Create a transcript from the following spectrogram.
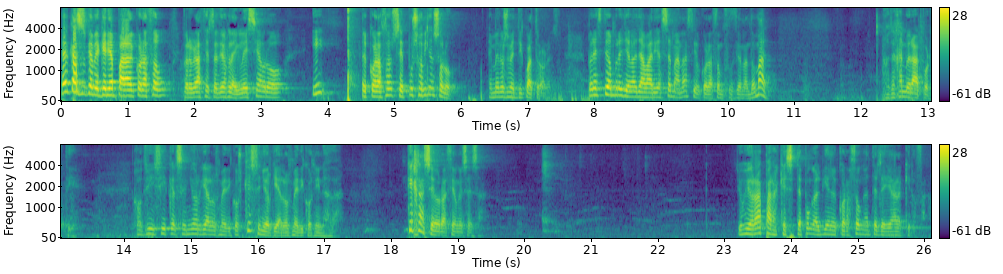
El caso es que me querían parar el corazón, pero gracias a Dios la iglesia oró y el corazón se puso bien solo en menos de 24 horas. Pero este hombre lleva ya varias semanas y el corazón funcionando mal. No, déjame orar por ti. Joder, sí que el Señor guía a los médicos. ¿Qué Señor guía a los médicos ni nada? ¿Qué clase de oración es esa? Yo voy a orar para que se te ponga el bien el corazón antes de llegar al quirófano.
